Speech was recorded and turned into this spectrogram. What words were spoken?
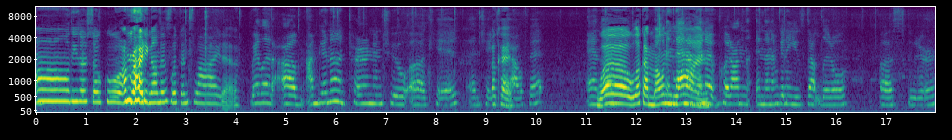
Oh, these are so cool. I'm riding on the slip and slide. Braylon, um, I'm gonna turn into a kid and change Okay. my outfit. And Then, Whoa, look, I'm mowing the and then lawn. I'm gonna put on, and then I'm gonna use that little uh, scooter.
